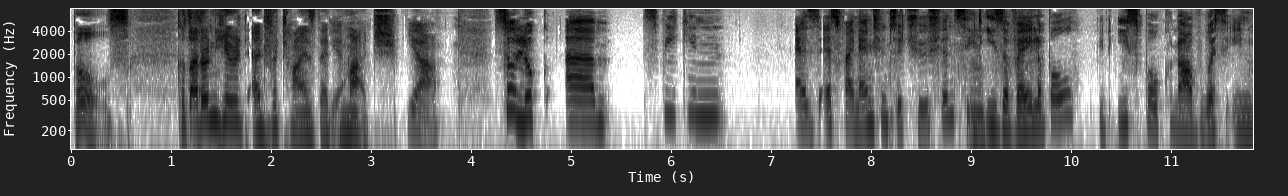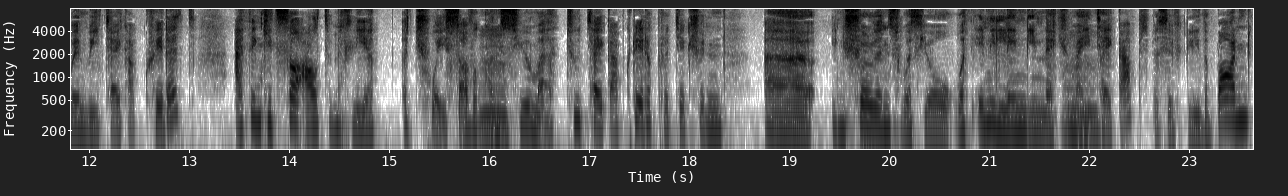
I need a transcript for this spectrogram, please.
bills? Because I don't hear it advertised that Yeah. much. Yeah. So look, um, speaking as as financial institutions, it is available. It is spoken of within when we take up credit. I think it's still ultimately a, a choice of a consumer to take up credit protection uh, insurance with your with any lending that you may take up, specifically the bond.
